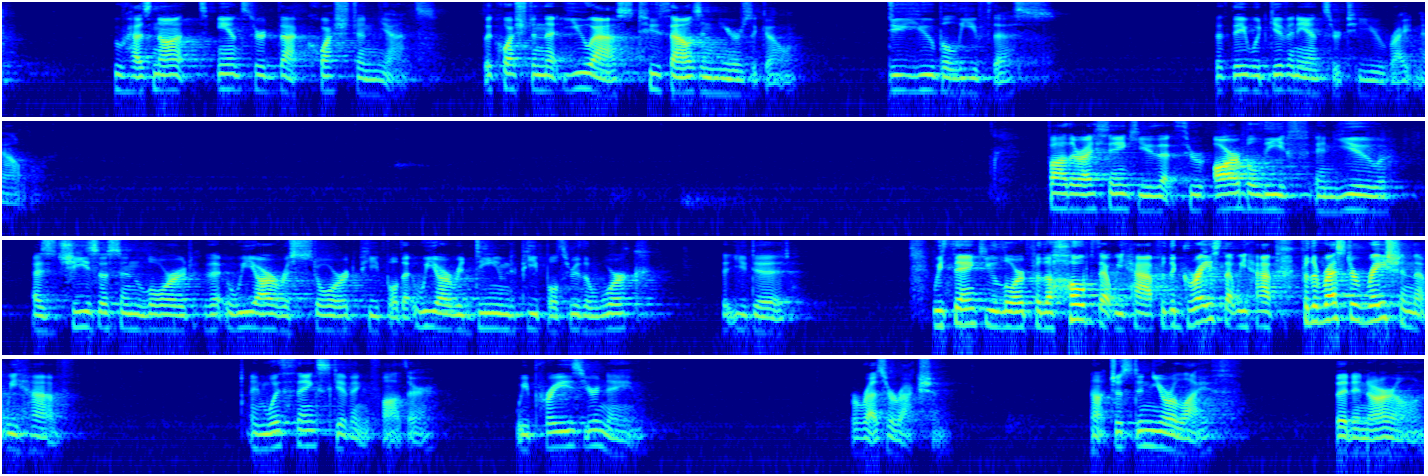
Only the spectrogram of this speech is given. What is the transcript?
who has not answered that question yet, the question that you asked 2,000 years ago Do you believe this? That they would give an answer to you right now. Father, I thank you that through our belief in you, as Jesus and Lord, that we are restored people, that we are redeemed people through the work that you did. We thank you, Lord, for the hope that we have, for the grace that we have, for the restoration that we have. And with thanksgiving, Father, we praise your name for resurrection. not just in your life, but in our own.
